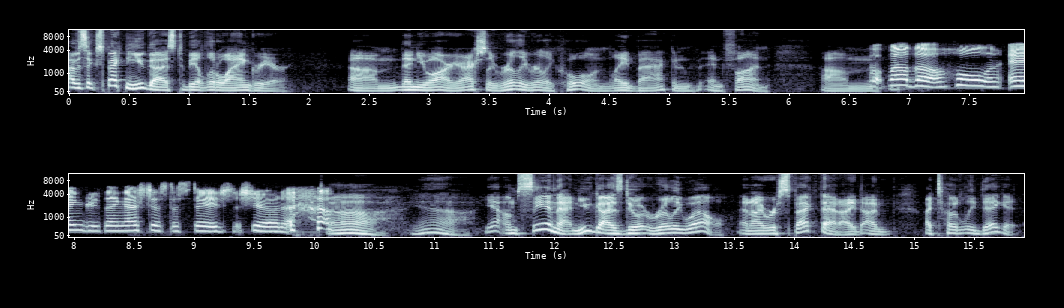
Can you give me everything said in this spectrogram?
I was expecting you guys to be a little angrier um, than you are. You're actually really really cool and laid back and, and fun. Um, Well, well, the whole angry thing, that's just a staged show now. Ah, yeah, yeah. I'm seeing that, and you guys do it really well, and I respect that. I, I, I totally dig it.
